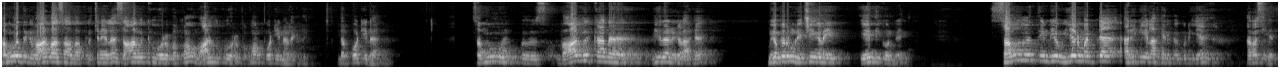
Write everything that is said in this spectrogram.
சமூகத்துக்கு வாழ்வா சாவா பிரச்சனையில சாவுக்கு ஒரு பக்கம் வாழ்வுக்கு ஒரு பக்கம் போட்டி நடக்குது. இந்த போட்டியில சமூக வாழ்வுக்கான வீரர்களாக மிக பெரும் லட்சியங்களை ஏந்தி கொண்டு சமூகத்தினுடைய உயர்மட்ட அறிவியலாக இருக்கக்கூடிய அரசியல்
